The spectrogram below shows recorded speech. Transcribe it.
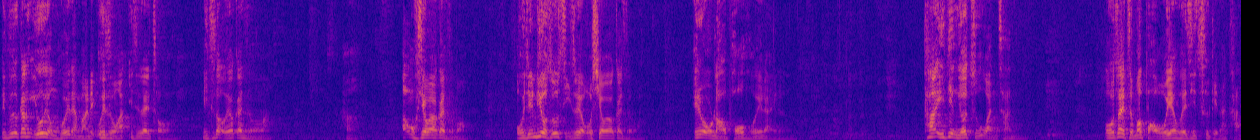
你不是刚游泳回来吗？你为什么一直在走？你知道我要干什么吗？啊啊！我下午要干什么？我已经六十几岁，我下午要干什么？因为我老婆回来了，她一定有煮晚餐。我再怎么饱，我要回去吃给她看。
